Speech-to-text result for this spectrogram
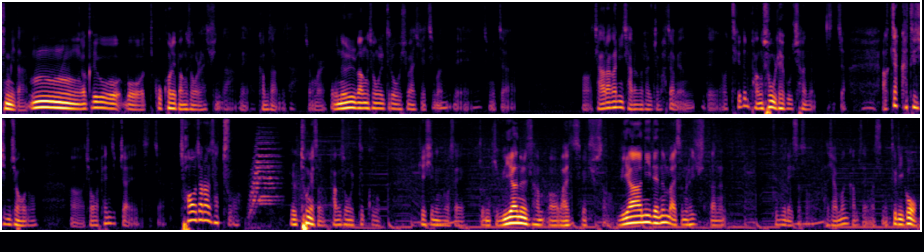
듭니다. 음, 그리고 뭐, 고퀄의 방송을 해주신다. 네, 감사합니다. 정말. 오늘 방송을 들어보시면 아시겠지만, 네, 진짜 어, 자랑 아닌 자랑을 좀 하자면, 네, 어떻게든 방송을 내고자 하는, 진짜, 악착 같은 심정으로, 어, 저와 편집자의 진짜, 처절한 사투를 통해서 방송을 듣고 계시는 것에 좀 이렇게 위안을 삼, 어, 말씀해 주셔서, 위안이 되는 말씀을 해주셨다는 부분에 있어서 다시 한번 감사의 말씀을 드리고,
